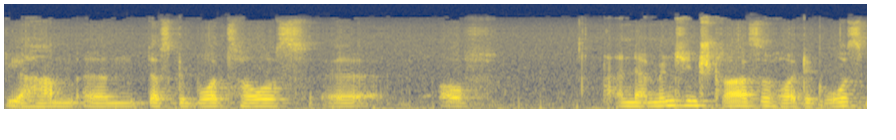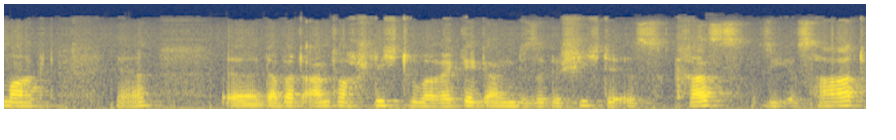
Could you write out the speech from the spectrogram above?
Wir haben ähm, das Geburtshaus äh, auf, an der Münchenstraße, heute Großmarkt. Ja, äh, da wird einfach schlicht drüber weggegangen. Diese Geschichte ist krass, sie ist hart,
